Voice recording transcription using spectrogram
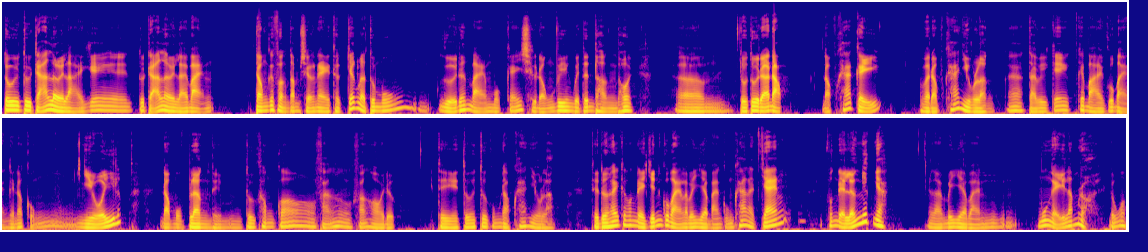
tôi tôi trả lời lại cái tôi trả lời lại bạn trong cái phần tâm sự này. Thực chất là tôi muốn gửi đến bạn một cái sự động viên về tinh thần thôi. À, tụi tôi đã đọc đọc khá kỹ và đọc khá nhiều lần, ha. Tại vì cái cái bài của bạn thì nó cũng nhiều ý lắm. Đọc một lần thì tôi không có phản phản hồi được. Thì tôi tôi cũng đọc khá nhiều lần. Thì tôi thấy cái vấn đề chính của bạn là bây giờ bạn cũng khá là chán. Vấn đề lớn nhất nha, là bây giờ bạn muốn nghỉ lắm rồi, đúng không?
